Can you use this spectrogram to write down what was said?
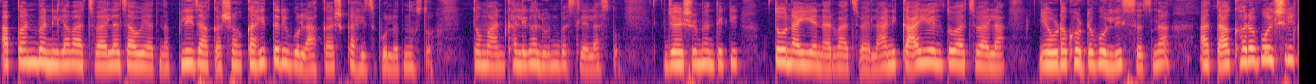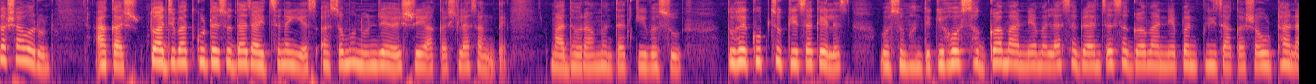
आपण बनीला वाचवायला जाऊयात ना. प्लीज आकाश काहीतरी बोला. आकाश काहीच बोलत नसतो. तो मान खाली घालून बसलेला असतो. जयश्री म्हणते की तो नाही येणार वाचवायला. आणि काय येईल तो वाचवायला? एवढं खोटं बोललीसच ना. आता खरं बोलशील कशावरून? आकाश तू अजिबात कुठेसुद्धा जायचं नाही आहेस असं म्हणून जयश्री आकाशला सांगते. माधवराव म्हणतात की वसू तू हे खूप चुकीचं केलंस. वसू म्हणते की हो सगळं मान्य मला सगळ्यांचं सगळं मान्य पण प्लीज आकाशा उठा ना.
